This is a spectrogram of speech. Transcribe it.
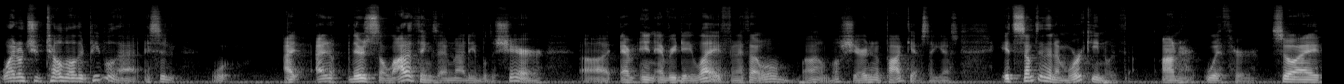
Why don't you tell other people that?" I said, well, I, I there's a lot of things I'm not able to share uh, in everyday life, and I thought, well, I'll share it in a podcast, I guess. It's something that I'm working with on her with her. So I,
